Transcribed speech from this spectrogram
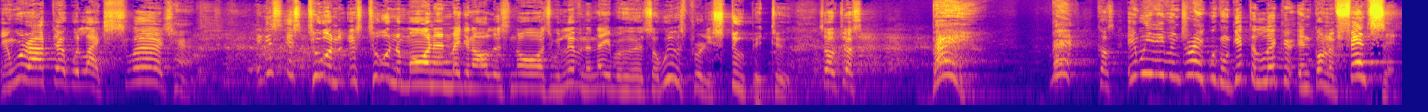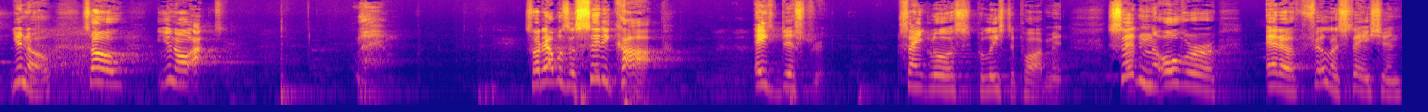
And we're out there with like sledgehammers. And it's, it's, two in, it's two in the morning making all this noise. We live in the neighborhood, so we was pretty stupid too. So just bam, bam. Because if we didn't even drink, we're going to get the liquor and going to fence it, you know. So, you know, I, so that was a city cop, 8th District, St. Louis Police Department, sitting over at a filling station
